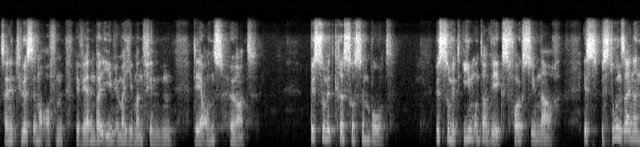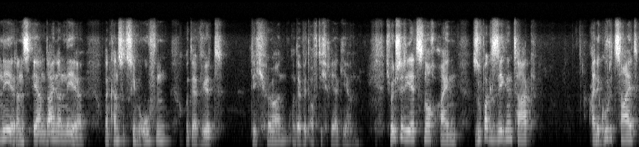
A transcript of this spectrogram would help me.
seine Tür ist immer offen, wir werden bei ihm immer jemanden finden, der uns hört. Bist du mit Christus im Boot? Bist du mit ihm unterwegs? Folgst du ihm nach? Ist, bist du in seiner Nähe, dann ist er in deiner Nähe. Und dann kannst du zu ihm rufen und er wird dich hören und er wird auf dich reagieren. Ich wünsche dir jetzt noch einen super gesegneten Tag, eine gute Zeit.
